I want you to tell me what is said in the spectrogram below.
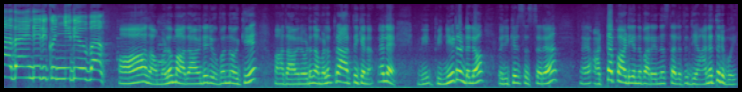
മാതാവിന്റെ ഒരു കുഞ്ഞു രൂപം. ആ നമ്മൾ മാതാവിന്റെ രൂപം നോക്കി മാതാവിനോട് നമ്മൾ പ്രാർത്ഥിക്കണം അല്ലേ? പിന്നീടുണ്ടല്ലോ ഒരിക്കൽ സിസ്റ്റർ അട്ടപ്പാടി എന്ന് പറയുന്ന സ്ഥലത്ത് ധ്യാനത്തിന് പോയി.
